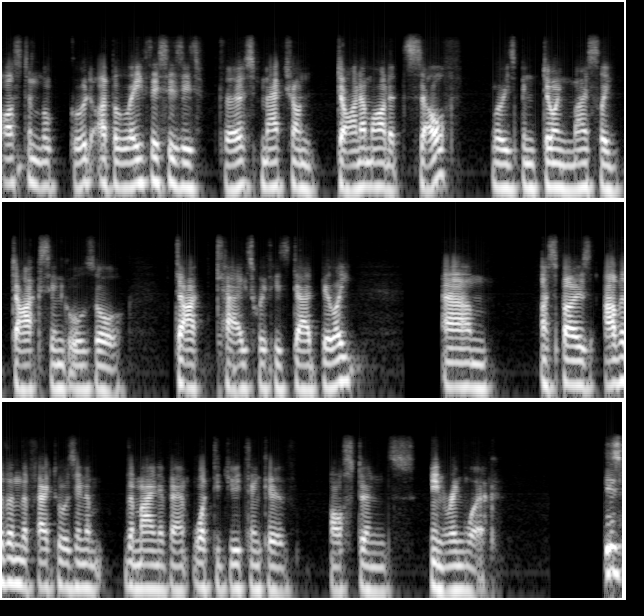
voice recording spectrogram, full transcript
Austin looked good. I believe this is his first match on Dynamite itself, where he's been doing mostly dark singles or dark tags with his dad Billy. Um, I suppose, other than the fact it was in a, the main event, what did you think of Austin's in ring work? He's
